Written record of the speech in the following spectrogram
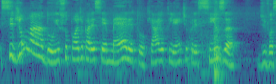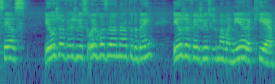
se de um lado isso pode parecer mérito, que ah, o cliente precisa de vocês, eu já vejo isso. Oi, Rosana, tudo bem? Eu já vejo isso de uma maneira que é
